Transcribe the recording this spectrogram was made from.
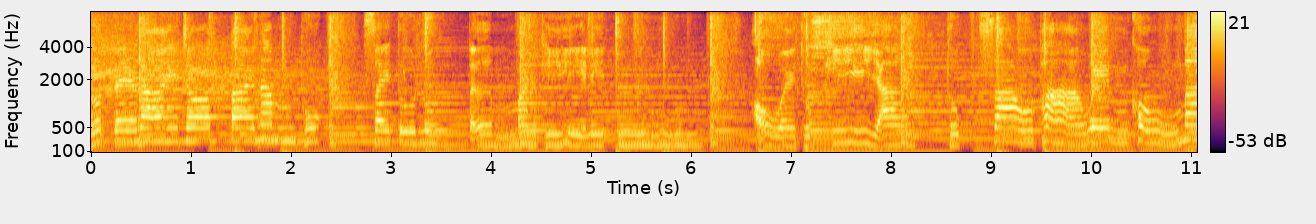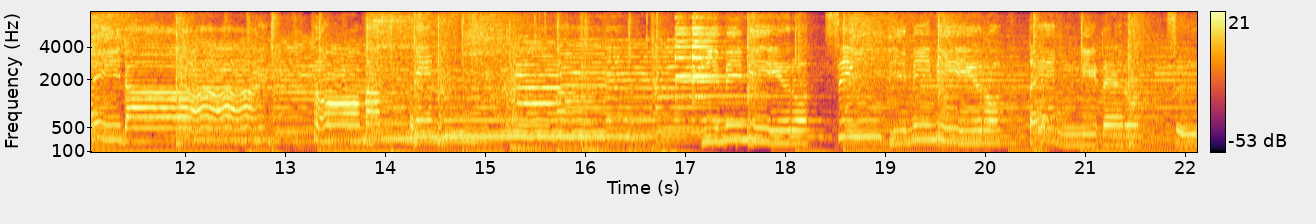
รถได้รายจอดใต้น้ำพุก ใส่ตู้ลุกเติมมันทีลิตรเอาไว้ทุกขี้ยาง ทุกเศร้าผ้าเว้นคงไม่ได้เพราะมันมินพี่ไม่มีรถซิ่งพี่ไม่มีรถเต้งมีแต่รถสื่อ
